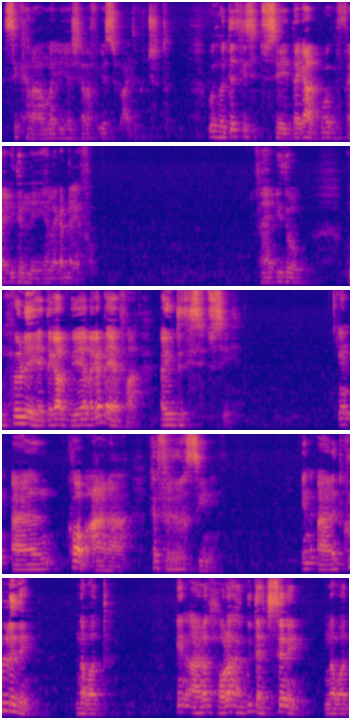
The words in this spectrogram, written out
si karaamo iyo sharaf iyo subcadi ku jirto. Wuxuu dadkiisa tusayey dagaalku wuxuu faa'iido leeyahay laga dheefo. Faa'iido muxuu leeyahay dagaalku yee laga dheefaa ayuu dadkiisa tusayey in aan koob caanaa ka firriqsiinin in aanad ku ladayn nabad. In aanad xoolaha ku daajisanayn nabad.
